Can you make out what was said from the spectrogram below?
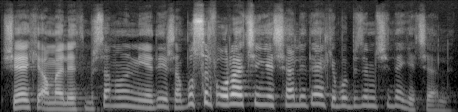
bir şey ki, əməl etmirsən, onu niyə deyirsən? Bu sırf ora üçün geçərli deyil ki, bu bizim üçün də geçərlidir.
